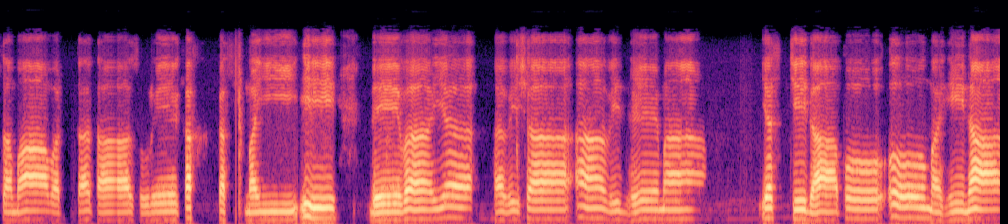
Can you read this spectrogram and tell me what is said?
समावर्ततासुरेकः कस्मै देवाय हविषा विधेम यश्चिदापो ओ महिना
